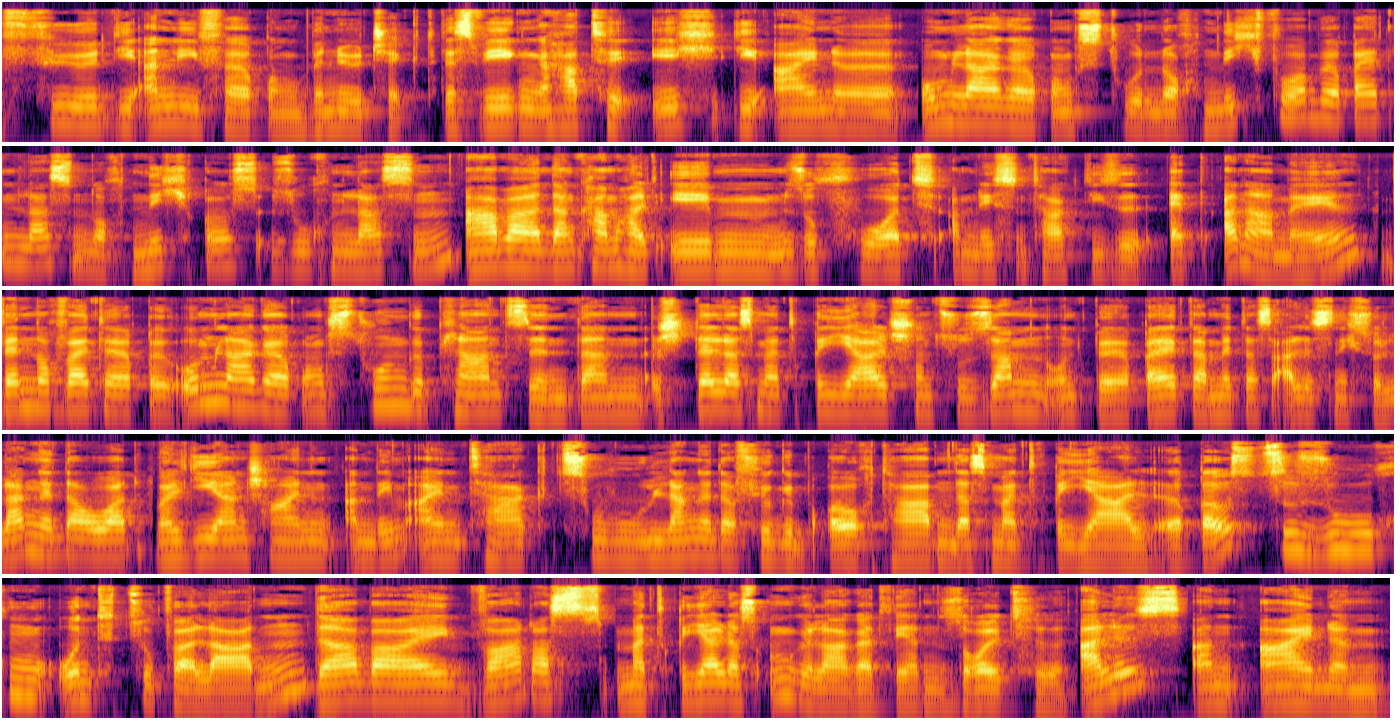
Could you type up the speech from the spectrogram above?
für die Anlieferung benötigt. Deswegen hatte ich die eine Umlage Verlagerungstour noch nicht vorbereiten lassen, noch nicht raussuchen lassen. Aber dann kam halt eben sofort am nächsten Tag diese Ad-Anna-Mail. Wenn noch weitere Umlagerungstouren geplant sind, dann stell das Material schon zusammen und bereit, damit das alles nicht so lange dauert, weil die anscheinend an dem einen Tag zu lange dafür gebraucht haben, das Material rauszusuchen und zu verladen. Dabei war das Material, das umgelagert werden sollte, alles an einem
